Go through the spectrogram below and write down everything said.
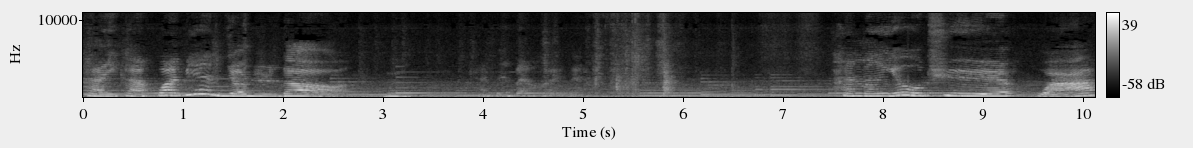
看一看画面就知道。嗯。他在扮坏蛋？他们又去滑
